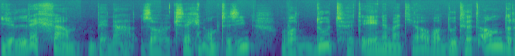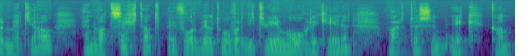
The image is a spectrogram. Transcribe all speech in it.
je lichaam bijna, zou ik zeggen, om te zien wat doet het ene met jou, wat doet het andere met jou en wat zegt dat bijvoorbeeld over die twee mogelijkheden waartussen ik kan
